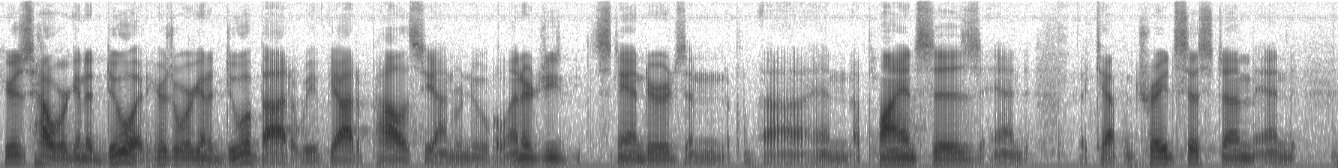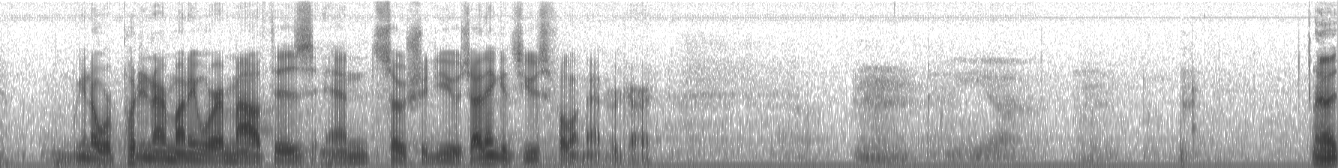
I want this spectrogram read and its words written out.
here's how we're going to do it. Here's what we're going to do about it. We've got a policy on renewable energy standards and, uh, and appliances and a cap and trade system, and, you know, we're putting our money where our mouth is, and so should you. So I think it's useful in that regard. Uh,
